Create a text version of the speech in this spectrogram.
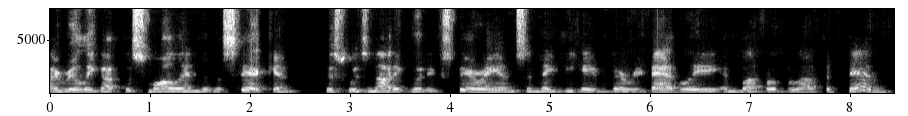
I really got the small end of the stick and this was not a good experience and they behaved very badly and blah, blah, blah. But then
